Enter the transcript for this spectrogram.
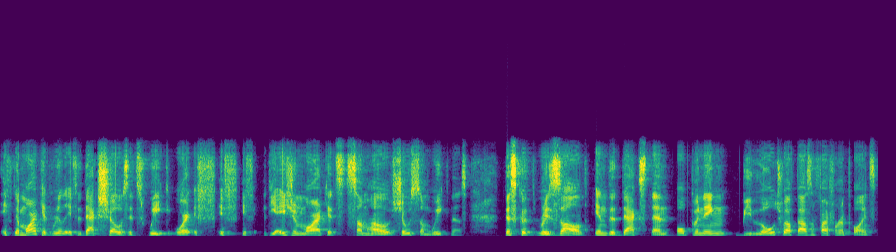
if the market really, if the DAX shows it's weak, or if, if, if the Asian markets somehow show some weakness, this could result in the DAX then opening below 12,500 points.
